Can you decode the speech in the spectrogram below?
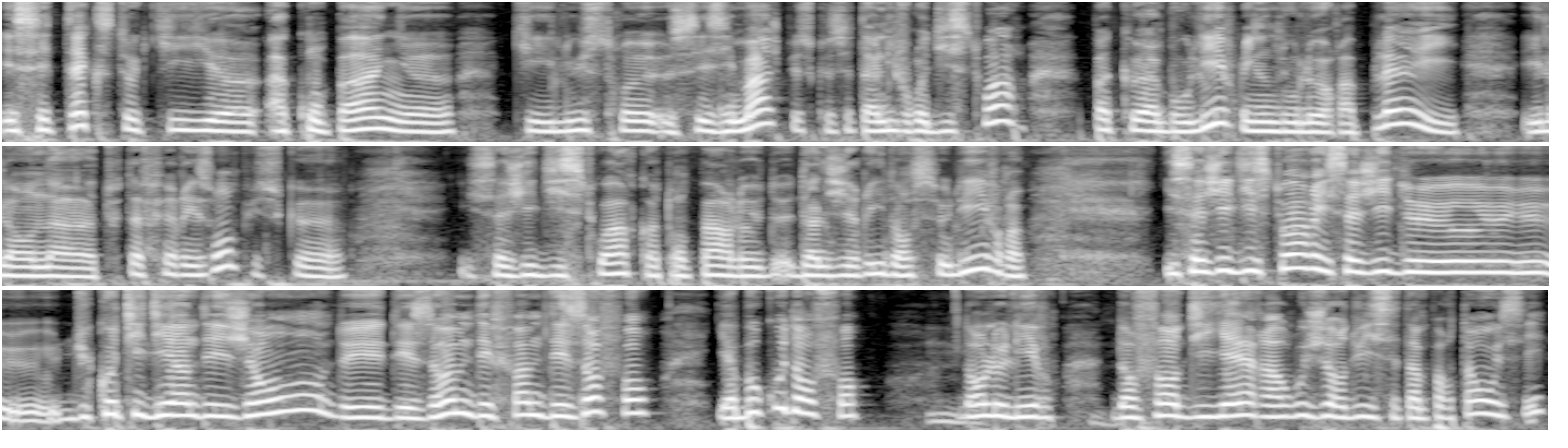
et ces textes qui euh, accompagnent, euh, qui illustrent ces images, puisque c'est un livre d'histoire, pas qu'un beau livre. Il nous le rappelait, il, en a tout à fait raison, puisque il s'agit d'histoire quand on parle d'Algérie dans ce livre. Il s'agit d'histoire, il s'agit de, du quotidien des gens, des, des hommes, des femmes, des enfants. Il y a beaucoup d'enfants Mm. dans le livre, d'enfants d'hier à aujourd'hui. C'est important aussi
